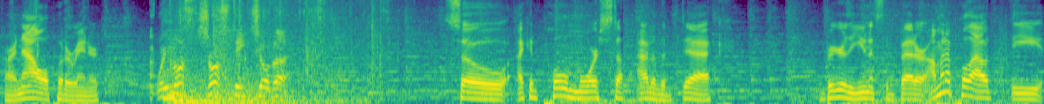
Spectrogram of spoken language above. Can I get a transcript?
All right, now I'll put a Reynard. We must trust each other. So I could pull more stuff out of the deck. The bigger the units, the better. I'm gonna pull out the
